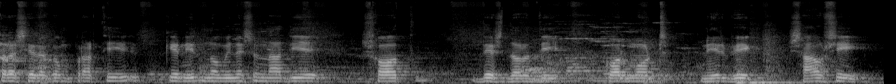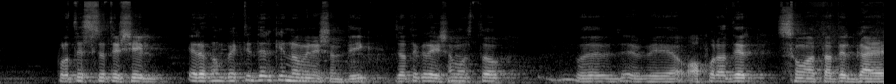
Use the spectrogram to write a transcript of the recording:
তারা সেরকম প্রার্থীকে নমিনেশন না দিয়ে সৎ, দেশদরদি, কর্মঠ, নির্ভীক, সাহসী, প্রতিশ্রুতিশীল এরকম ব্যক্তিদেরকে নমিনেশন দিক, যাতে করে এই সমস্ত অপরাধের ছোঁয়া তাদের গায়ে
